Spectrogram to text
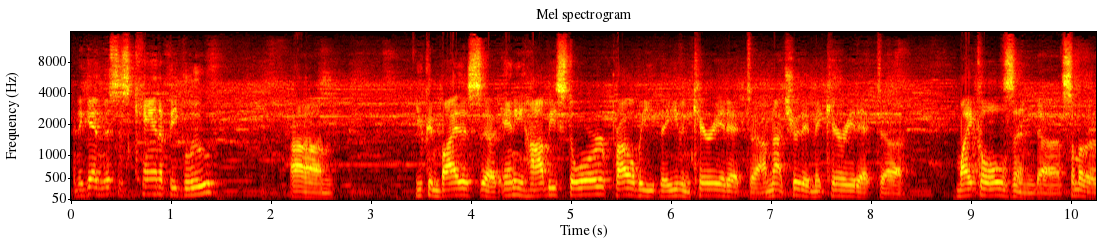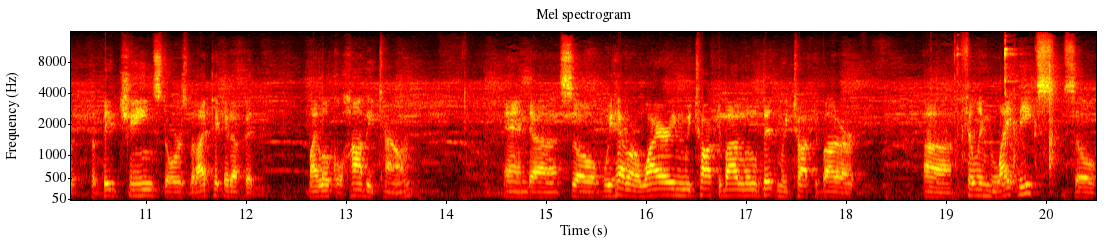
And again, this is canopy glue. Um, you can buy this at any hobby store. Probably they even carry it at, uh, I'm not sure they may carry it at uh, Michael's and uh, some of the, the, big chain stores, but I pick it up at my local hobby town. And uh, so we have our wiring we talked about a little bit, and we talked about our filling light leaks. So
